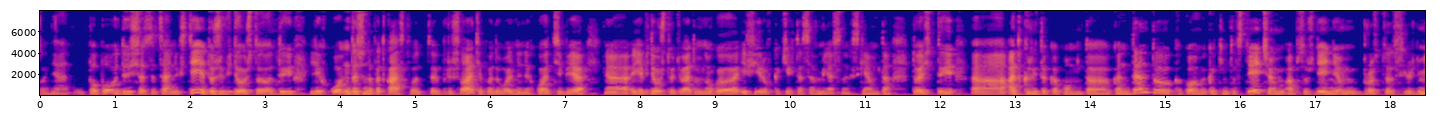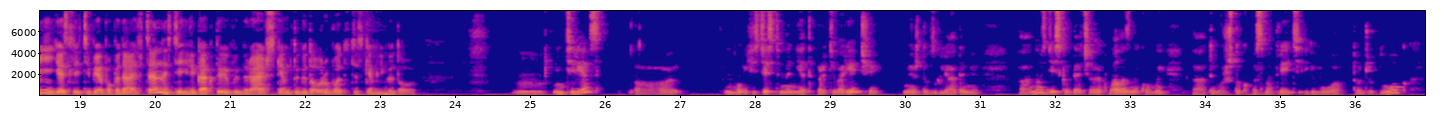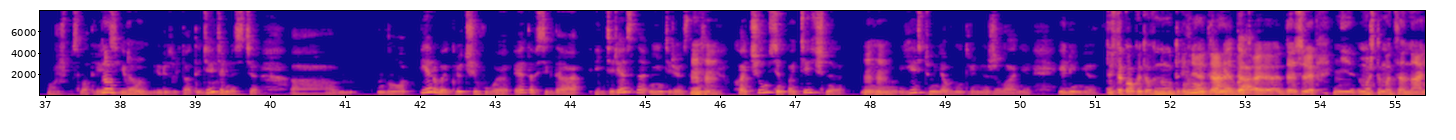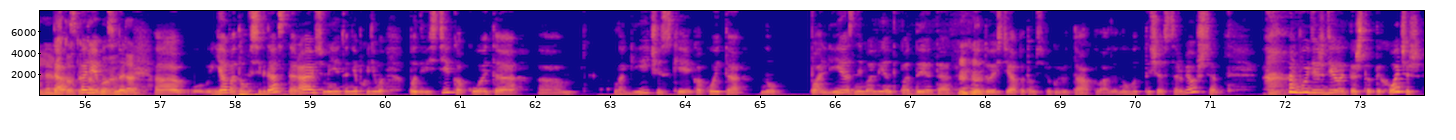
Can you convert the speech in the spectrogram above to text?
Понятно. По поводу еще социальных сетей, я тоже видела, что ты легко, ну даже на подкаст вот ты пришла, типа довольно легко от тебе. Э, я видела, что у тебя там много эфиров каких-то совместных с кем-то. То есть ты э, открыта к какому-то контенту, какому, каким-то встречам, обсуждениям просто с людьми, если тебе попадает в ценности, или как ты выбираешь, с кем ты готова работать, а с кем не готова? Интерес. А, ну, естественно, нет противоречий между взглядами. А, но здесь, когда человек мало знакомый, а, ты можешь только посмотреть его тот же блог, можешь посмотреть ну, его да. результаты деятельности. Но первое ключевое это всегда интересно, неинтересно. Угу. Хочу, симпатично, Мгм. есть у меня внутреннее желание или нет. То есть это какое-то внутреннее, Внутреннее, да? да. Вот, э, даже не, может, эмоциональное Да, что-то скорее такое, эмоциональное. да? А, Я потом всегда стараюсь, мне это необходимо подвести какой-то ам, логический, какой-то, ну, полезный момент под это. Мгм. Ну, то есть я потом себе говорю, так, ладно, ну вот ты сейчас сорвешься, будешь делать то, что ты хочешь,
